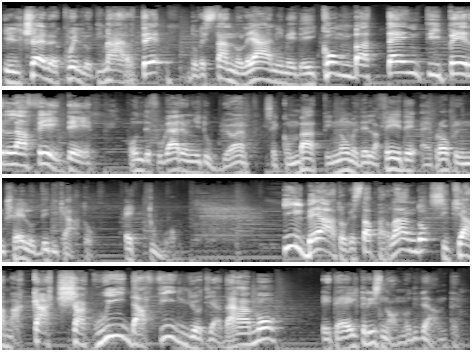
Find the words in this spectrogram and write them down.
il cielo è quello di Marte, dove stanno le anime dei combattenti per la fede. Onde fugare ogni dubbio, eh? se combatti in nome della fede hai proprio un cielo dedicato, è tuo. Il beato che sta parlando si chiama Cacciaguida, figlio di Adamo, ed è il trisnonno di Dante.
